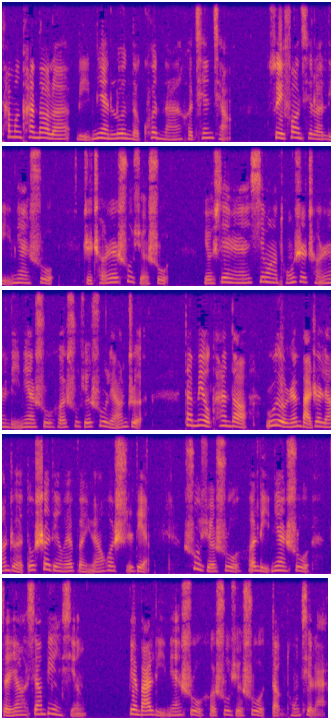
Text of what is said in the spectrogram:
他们看到了理念论的困难和牵强，所以放弃了理念数，只承认数学数。有些人希望同时承认理念数和数学数两者，但没有看到，如有人把这两者都设定为本源或实点，数学数和理念数怎样相并行，便把理念数和数学数等同起来。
